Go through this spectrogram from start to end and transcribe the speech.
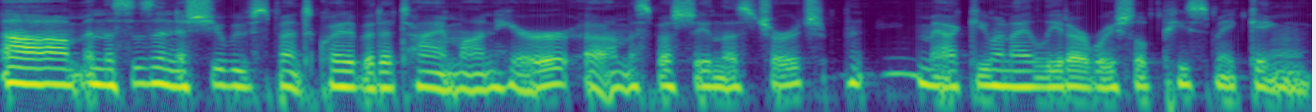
Um, and this is an issue we've spent quite a bit of time on here, um, especially in this church. Mac, you and I lead our racial peacemaking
